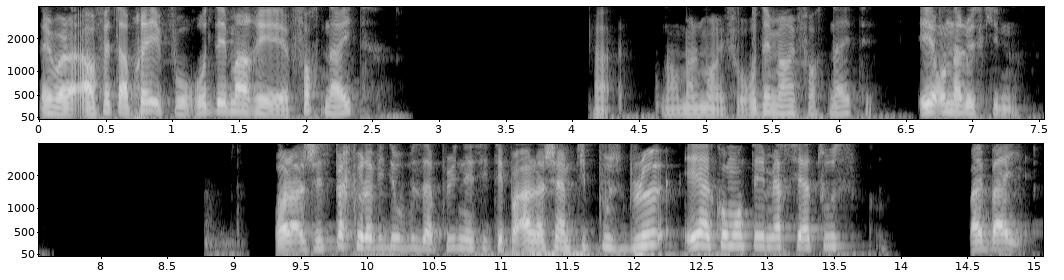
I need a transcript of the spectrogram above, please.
Et voilà, en fait après il faut redémarrer Fortnite. Ah, normalement il faut redémarrer Fortnite. Et on a le skin. Voilà, j'espère que la vidéo vous a plu. N'hésitez pas à lâcher un petit pouce bleu et à commenter. Merci à tous. Bye bye.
